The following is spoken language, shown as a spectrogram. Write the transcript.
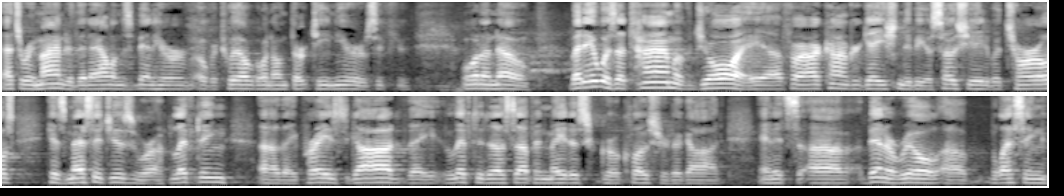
that's a reminder that Alan's been here over 12, going on 13 years, if you want to know. But it was a time of joy uh, for our congregation to be associated with Charles. His messages were uplifting. Uh, they praised God. They lifted us up and made us grow closer to God and it's uh, been a real uh, blessing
